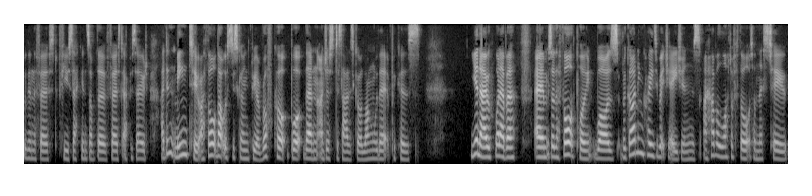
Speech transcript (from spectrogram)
within the first few seconds of the first episode. I didn't mean to. I thought that was just going to be a rough cut, but then I just decided to go along with it because you know, whatever. Um, so the fourth point was regarding Crazy Rich Asians. I have a lot of thoughts on this too,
